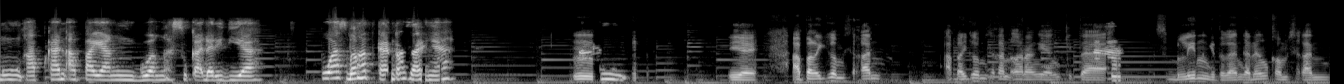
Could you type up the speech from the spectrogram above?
mengungkapkan apa yang gue nggak suka dari dia. Puas banget kan rasanya. Hmm. Iya. Apalagi kalau misalkan apalagi kalau misalkan orang yang kita sebelin gitu kan. Kadang kalau misalkan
